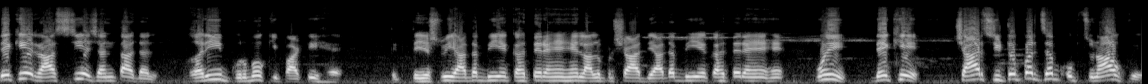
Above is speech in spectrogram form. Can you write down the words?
देखिए राष्ट्रीय जनता दल गरीब गुरबों की पार्टी है। तेजस्वी यादव भी ये कहते रहे हैं, लालू प्रसाद यादव भी ये कहते रहे हैं। वहीं देखिए, चार सीटों पर जब उपचुनाव हुए,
